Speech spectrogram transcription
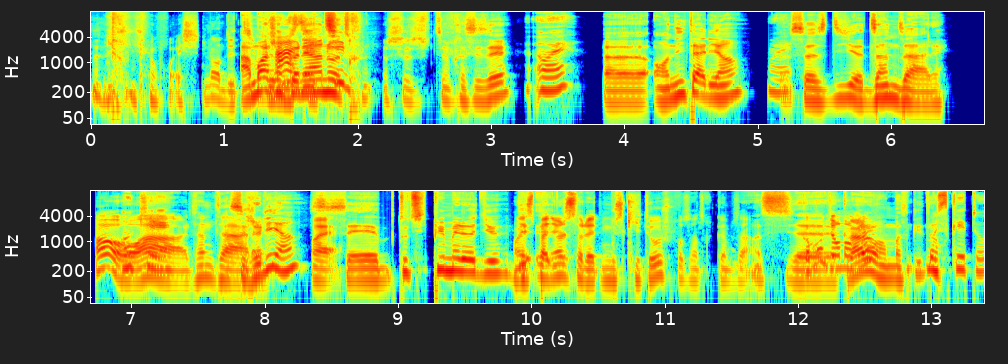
Wesh, non, de Ah, moi, j'en Ah, connais un type. autre. Je, je tiens à préciser. Ouais. Euh, en italien, Ouais. ça se dit euh, zanzare. Oh, Ok. waouh, zanzare. C'est joli, hein? Ouais. C'est tout de suite plus mélodieux. En espagnol, ça doit être mosquito, je pense, un truc comme ça. Ah, c'est- Comment on dit en claro, anglais? mosquito. Mosquito.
